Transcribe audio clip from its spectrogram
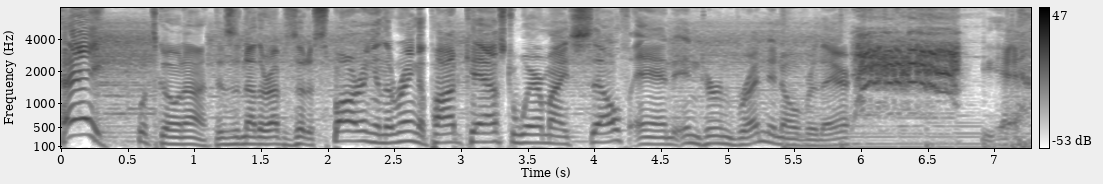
Hey, what's going on? This is another episode of Sparring in the Ring, a podcast where myself and intern Brendan over there. yeah.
